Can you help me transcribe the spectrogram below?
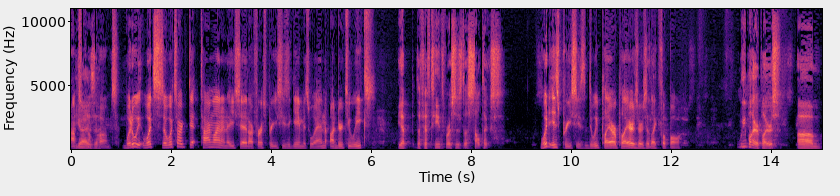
I'm, guys, I'm uh, pumped. What do we? What's so? What's our de- timeline? I know you said our first preseason game is when under two weeks. Yep, the 15th versus the Celtics. What is preseason? Do we play our players or is it like football? We play our players. Um,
